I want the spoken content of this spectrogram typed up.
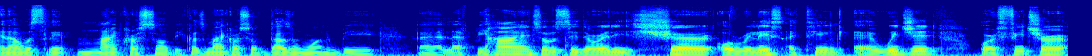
And obviously Microsoft, because Microsoft doesn't want to be uh, left behind. So obviously they already share or release, I think, a widget or a feature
